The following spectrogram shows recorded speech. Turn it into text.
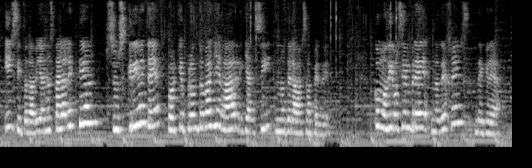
Y si todavía no está la lección, suscríbete porque pronto va a llegar y así no te la vas a perder. Como digo siempre, no dejes de crear.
